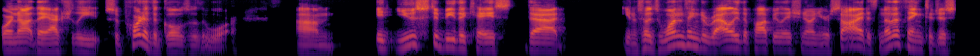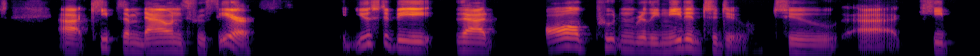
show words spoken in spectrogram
or not they actually supported the goals of the war. Um, it used to be the case that you know so it's one thing to rally the population on your side. It's another thing to just uh, keep them down through fear. It used to be that all Putin really needed to do to uh, keep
